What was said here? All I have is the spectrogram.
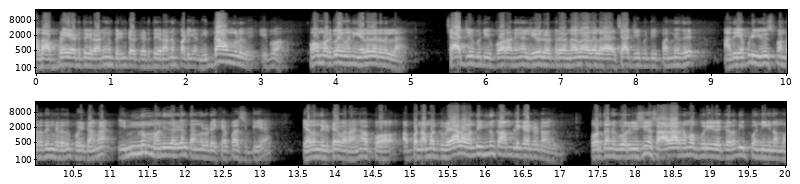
அதை அப்படியே எடுத்துக்கிறானுங்க பிரிண்ட் அவுட் எடுத்துக்கிறானு படிக்கணும். இதுதான் உங்களுக்கு இப்போ ஹோம்ஒர்க்லாம் இவனுக்கு எழுதுறதில்ல. சேட் ஜிபிடி போகிறானுங்க லீவ் லெட்டர்னால அதில் சேட் ஜிபிடி பண்ணுது. அதை எப்படி யூஸ் பண்ணுறதுங்கிறது போயிட்டாங்க. இன்னும் மனிதர்கள் தங்களுடைய கெப்பாசிட்டியை இழந்துக்கிட்டே வராங்க. அப்போது அப்போ நமக்கு வேலை வந்து இன்னும் காம்ப்ளிகேட்டட் ஆகுது. ஒருத்தனுக்கு ஒரு விஷயம் சாதாரணமாக புரிய வைக்கிறது இப்போ நீங்கள் நம்ம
